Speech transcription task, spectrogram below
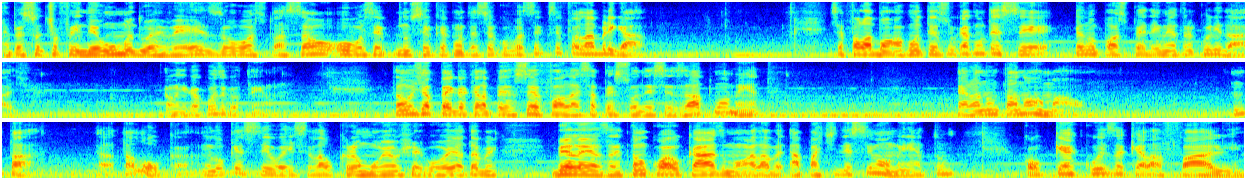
a pessoa te ofendeu uma, duas vezes, ou a situação, ou você não sei o que aconteceu com você, que você foi lá brigar. Você fala, bom, aconteça o que acontecer, eu não posso perder minha tranquilidade. É a única coisa que eu tenho. Então já pega aquela pessoa e fala, essa pessoa nesse exato momento, ela não tá normal. Não tá. Ela tá louca. Enlouqueceu aí, sei lá, o cramunhão chegou e até bem. Beleza, então qual é o caso, irmão? Ela, a partir desse momento, qualquer coisa que ela fale,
